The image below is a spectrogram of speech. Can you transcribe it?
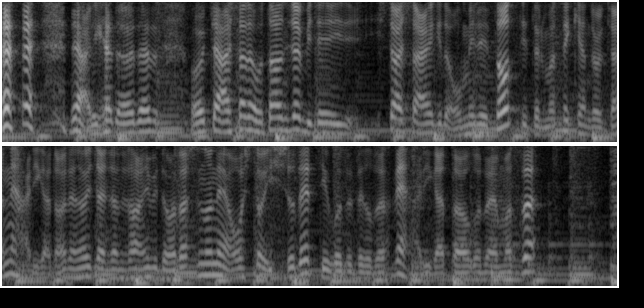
ね、ありがとうございます。まこっちゃん、明日でお誕生日で、一明日早いけどおめでとうって言っておりますね。キャンドルちゃんね、ありがとうね。のりちゃんちゃんの誕生日で私のね、推しと一緒でっていうことでございますね。ありがとうございます。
